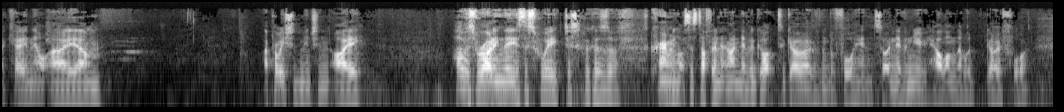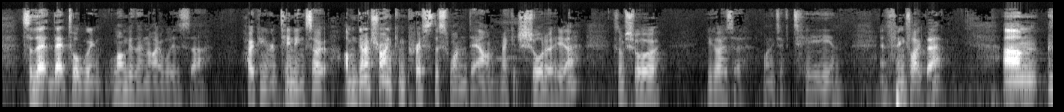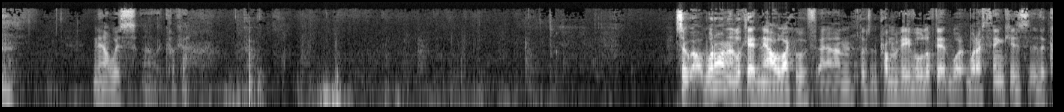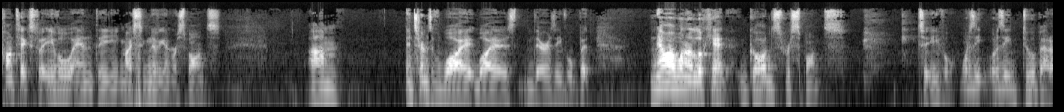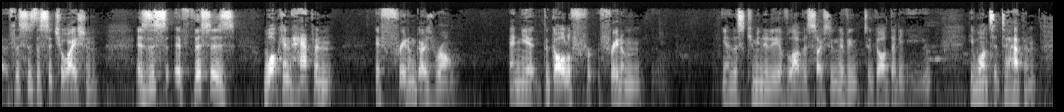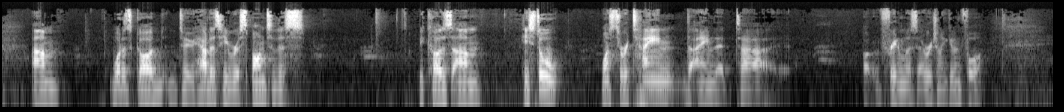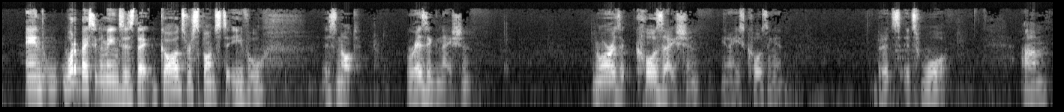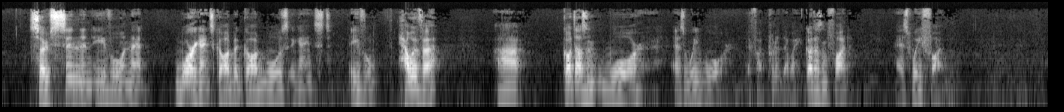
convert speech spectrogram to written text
Okay, now I um, I probably should mention I I was writing these this week just because of cramming lots of stuff in, and I never got to go over them beforehand, so I never knew how long they would go for. So that that talk went longer than I was uh, hoping or intending. So I'm going to try and compress this one down, make it shorter, yeah, because I'm sure you guys are wanting to have tea and and things like that. Um, now, where's uh, the clicker? So, uh, what I want to look at now, like we've um, looked at the problem of evil, looked at what, what I think is the context for evil and the most significant response um, in terms of why, why is, there is evil. But now I want to look at God's response to evil. What does, he, what does he do about it? If this is the situation, is this, if this is what can happen if freedom goes wrong, and yet the goal of fr- freedom you know, this community of love is so significant to God that He, he, he wants it to happen. Um, what does God do? How does He respond to this? Because um, He still wants to retain the aim that uh, freedom was originally given for. And what it basically means is that God's response to evil is not resignation, nor is it causation. You know, He's causing it but it's, it's war. Um, so sin and evil and that war against God, but God wars against evil. However, uh, God doesn't war as we war, if I put it that way. God doesn't fight as we fight.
